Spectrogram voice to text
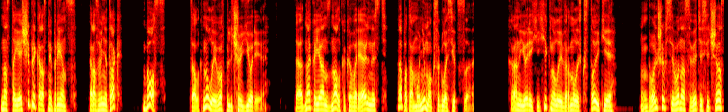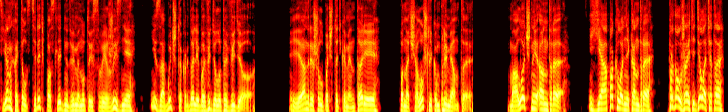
Настоящий прекрасный принц! Разве не так? Босс!» Толкнула его в плечо Йори. Однако Ян знал, какова реальность, а потому не мог согласиться. Хан Йори хихикнула и вернулась к стойке. Больше всего на свете сейчас Ян хотел стереть последние две минуты из своей жизни и забыть, что когда-либо видел это видео. Ян решил почитать комментарии. Поначалу шли комплименты. «Молочный Андре». «Я поклонник Андре. Продолжайте делать это.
